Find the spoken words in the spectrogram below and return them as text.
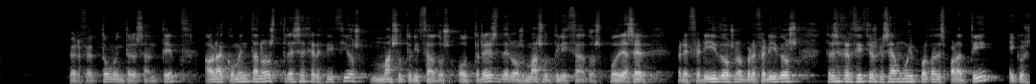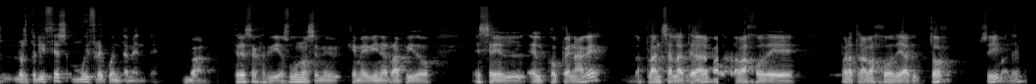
Perfecto, muy interesante. Ahora coméntanos tres ejercicios más utilizados o tres de los más utilizados. Podría ser preferidos, no preferidos, tres ejercicios que sean muy importantes para ti y que los utilices muy frecuentemente. Vale, tres ejercicios. Uno que me viene rápido es el, el Copenhague, la plancha lateral para trabajo de, para trabajo de aductor, ¿sí? Vale.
